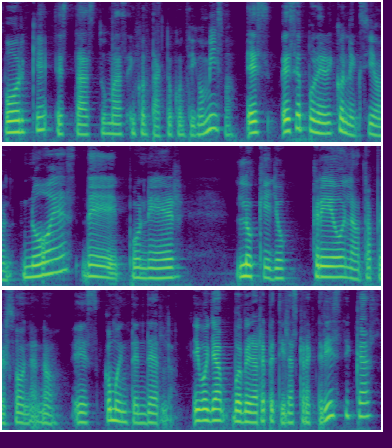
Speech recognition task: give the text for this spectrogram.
porque estás tú más en contacto contigo mismo. Es ese poner en conexión, no es de poner lo que yo creo en la otra persona, no, es como entenderlo. Y voy a volver a repetir las características.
